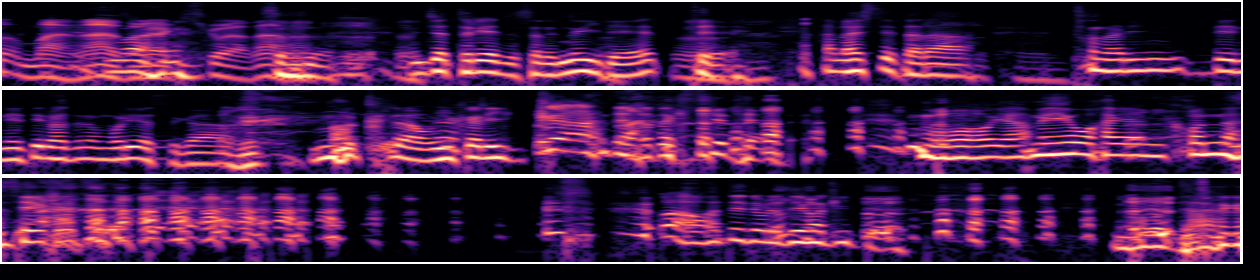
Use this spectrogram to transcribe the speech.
て。まあな、それは聞くわな。そうそう。じゃあとりあえずそれ脱いでっうんて話してたら、隣で寝てるはずの森保が枕を床にガーンって叩きつけて、もうやめよう早見こんな生活って。あ 慌てて俺電話切って。もうだめ、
